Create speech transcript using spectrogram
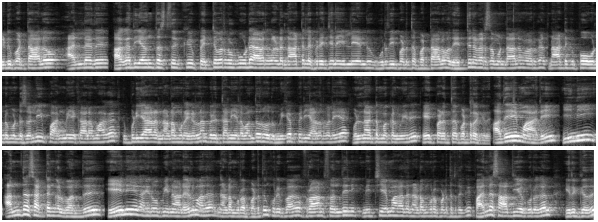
ஈடுபட்டாலோ அல்லது அகதி அந்தஸ்துக்கு பெற்றவர்கள் கூட அவர்களோட நாட்டில் பிரச்சனை இல்லை என்று உறுதிப்படுத்தப்பட்டாலோ அது எத்தனை வருஷம் காலம் அவர்கள் நாட்டுக்கு போக வேண்டும் என்று சொல்லி இப்போ அண்மைய காலமாக இப்படியான நடைமுறைகள்லாம் பிரித்தானியில் வந்து ஒரு ஒரு மிகப்பெரிய அதிர்வலையை வெளிநாட்டு மக்கள் மீது ஏற்படுத்தப்பட்டிருக்குது. அதே மாதிரி இனி அந்த சட்டங்கள் வந்து ஏனைய ஐரோப்பிய நாடுகளும் அதை நடைமுறைப்படுத்தும். குறிப்பாக பிரான்ஸ் வந்து நிச்சயமாக அதை நடைமுறைப்படுத்துறதுக்கு பல சாத்தியக்கூறுகள் இருக்குது.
